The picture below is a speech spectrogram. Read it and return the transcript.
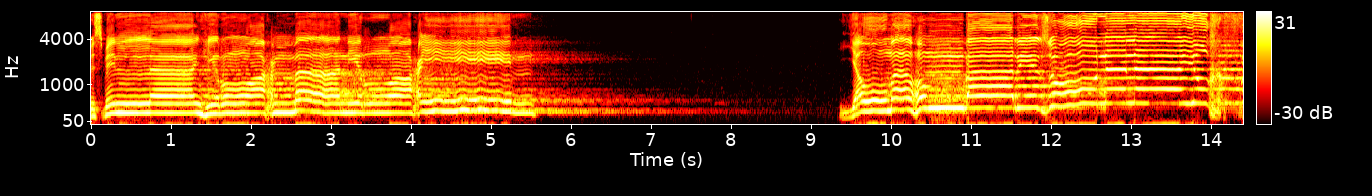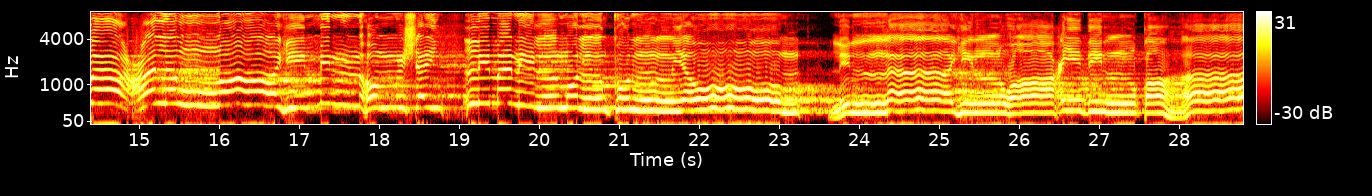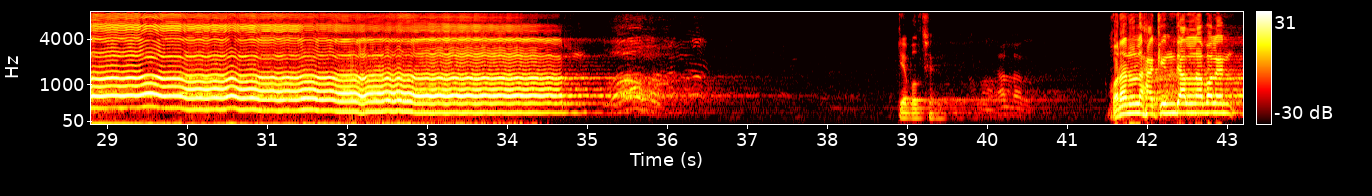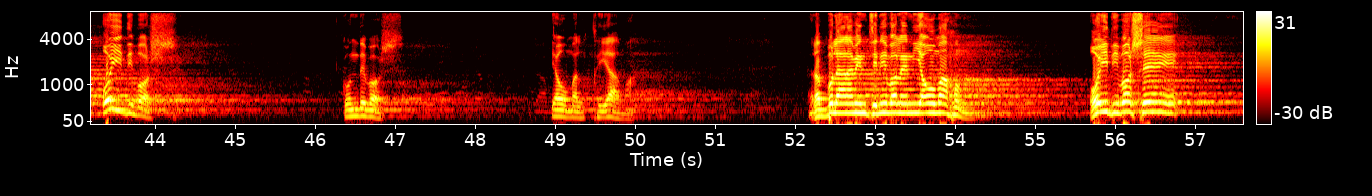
بسم الله الرحمن الرحيم يوم هم بارزون لا يخفى على الله منهم شيء لمن الملك اليوم لله الواحد القهار কে বলছেন? কোরআনুল হাকিম যে আল্লাহ বলেন, ওই দিবস। কোন দিবস? ইয়াউমাল কিয়ামা। রব্বুল আলামিন তিনি বলেন, ইয়াউমাহুম। ওই দিবসে,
